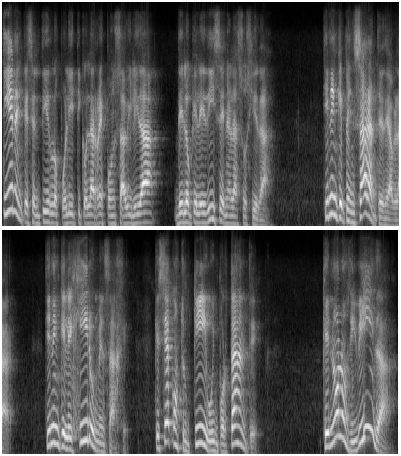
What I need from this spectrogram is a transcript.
tienen que sentir los políticos la responsabilidad de lo que le dicen a la sociedad. Tienen que pensar antes de hablar. Tienen que elegir un mensaje que sea constructivo, importante, que no nos divida.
